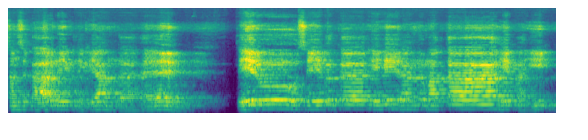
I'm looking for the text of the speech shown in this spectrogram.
ਸੰਸਕਾਰ ਲੇਖ ਲਿਖਿਆ ਹੁੰਦਾ ਹੈ। ਤੇਰੋ ਸੇਵਕ ਇਹ ਰੰਗ ਮਾਤਾ ਹੈ ਭਾਈ।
